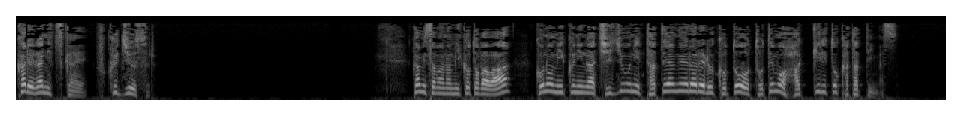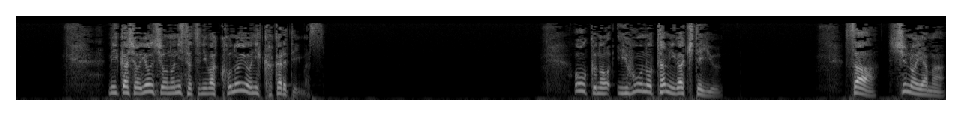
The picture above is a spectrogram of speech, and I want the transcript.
彼らに仕え、服従する。神様の御言葉は、この御国が地上に立て上げられることをとてもはっきりと語っています。三箇所四章の二節にはこのように書かれています。多くの違法の民が来て言う。さあ、主の山、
